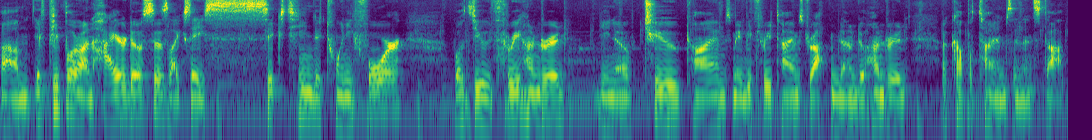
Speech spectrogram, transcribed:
Um, if people are on higher doses, like say 16 to 24, we'll do 300, you know, two times, maybe three times, drop them down to 100 a couple times, and then stop.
